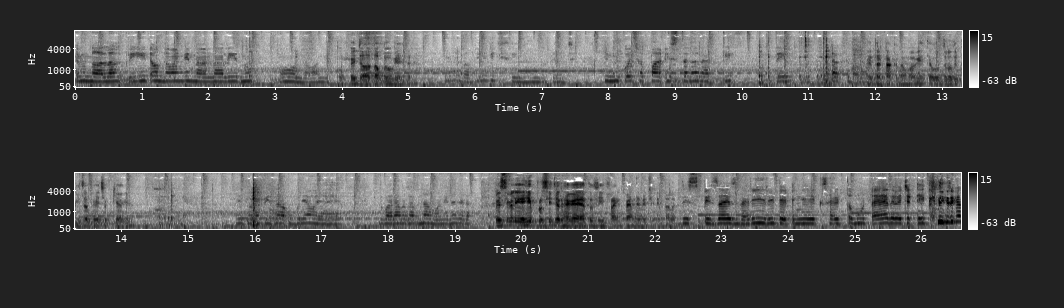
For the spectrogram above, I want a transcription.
ਇਹਨੂੰ ਨਾਲ ਨਾਲ ਪ੍ਰੀ ਹੀਟ ਹੋਣ ਦੇਵਾਂਗੇ ਨਾਲ ਨਾਲ ਹੀ ਇਹਨੂੰ ਉਹ ਹੋਣ ਦੇਵਾਂਗੇ ਓਕੇ ਜ਼ਿਆਦਾ ਦੱਬ ਹੋ ਗਿਆ ਇੱਧਰ। ਇਹਦਾ ਬੱਬੀ ਵਿੱਚ ਸੀਨ ਹੁੰਦਾ ਪਿਆ ਅੱਜ। ਇਹਨੂੰ ਕੁਛ ਆਪਾਂ ਇਸ ਤਰ੍ਹਾਂ ਰੱਖ ਕੇ ਤੇ ਢੱਕ ਦੇਵਾਂਗੇ। ਇੱਧਰ ਢੱਕ ਦਵਾਂਗੇ ਤੇ ਉਧਰੋਂ ਦੀ ਪੀਜ਼ਾ ਫੇਰ ਚਿਪਕਿਆ ਗਿਆ। ਇਹ ਥੋੜਾ ਪੀਜ਼ਾ ਉਭਰਿਆ ਹੋਇਆ ਹੈ। ਦੁਬਾਰਾ ਵਾਲਾ ਬਣਾਵਾਂਗੇ ਨਾ ਜਿਹੜਾ। ਬੇਸਿਕਲੀ ਇਹੀ ਪ੍ਰੋਸੀਜਰ ਹੈਗਾ ਹੈ ਤੁਸੀਂ ਫਰਾਈਂਗ ਪੈਨ ਦੇ ਵਿੱਚ ਇਦਾਂ ਲੱਗ this pizza is very irritating ਹੈ ਇੱਕ ਸਾਈਡ ਤੋਂ ਮੋਟਾ ਹੈ ਇਹਦੇ ਵਿੱਚ ਟਿਕ ਨਹੀਂ ਰਿਹਾ।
